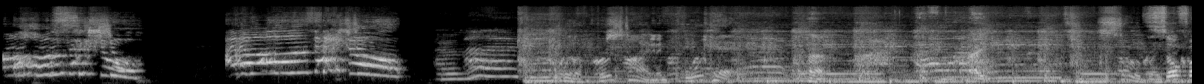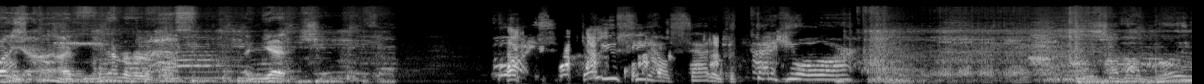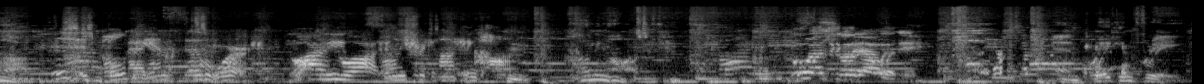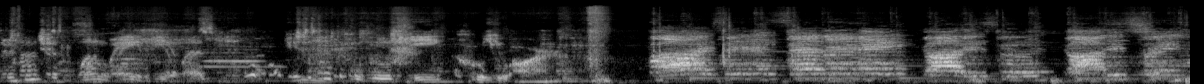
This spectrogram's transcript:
I'm homosexual. I'm homosexual. For the first time in 4K, I, celebrate so the funny. classic I, I've never heard of this. And yet, Boys, don't you see how sad and pathetic you all are? about growing up This is bull Megan. It doesn't work. You are who you are. The only trick is not getting caught. Hmm. coming out Who wants to go down with me? and breaking free. There's not just one way to be a lesbian. You just have to continue to be who you are. Five, six, seven, eight. God is good. God is great.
